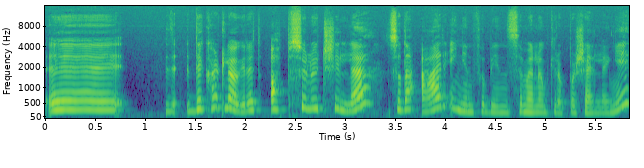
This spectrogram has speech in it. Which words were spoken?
Eh, Descartes lager et absolutt skille, så det er ingen forbindelse mellom kropp og sjel lenger.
